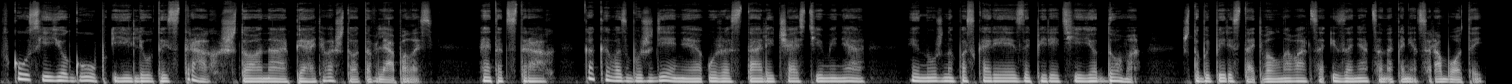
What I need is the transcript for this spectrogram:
Вкус ее губ и лютый страх, что она опять во что-то вляпалась. Этот страх, как и возбуждение, уже стали частью меня, и нужно поскорее запереть ее дома, чтобы перестать волноваться и заняться, наконец, работой.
